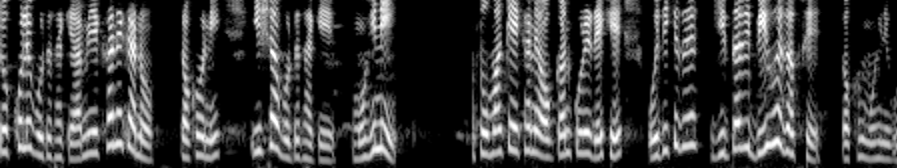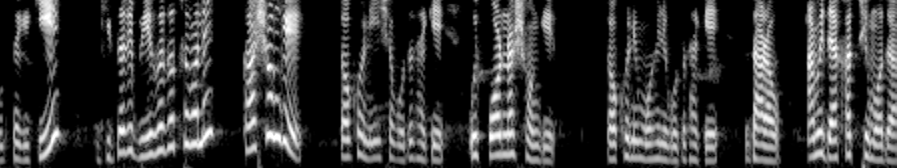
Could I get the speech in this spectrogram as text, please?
চোখ খোলে বলতে থাকে, আমি এখানে কেন? তখনই ঈশা বলতে থাকে, মোহিনী, তোমাকে এখানে অজ্ঞান করে রেখে ওইদিকে যে গীতারির বিয়ে হয়ে যাচ্ছে? তখন মোহিনী বলতে থাকে, কি? গীতারির বিয়ে হয়ে যাচ্ছে মানে? কার সঙ্গে? তখনই ঈশা বলতে থাকে, ওই পর্ণার সঙ্গে। তখনই মোহিনী বলতে থাকে, দাঁড়াও আমি দেখাচ্ছি মজা।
